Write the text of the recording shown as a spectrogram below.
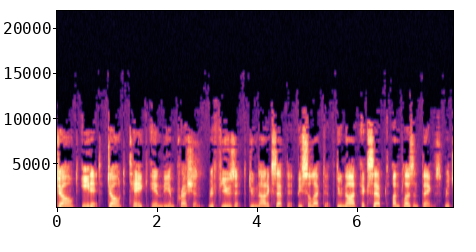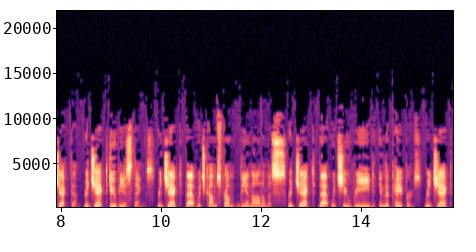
Don't eat it. Don't take in the impression. Refuse it. Do not accept it. Be selective. Do not accept unpleasant things. Reject them. Reject dubious things. Reject that which comes from the anonymous. Reject that which you read in the papers. Reject,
